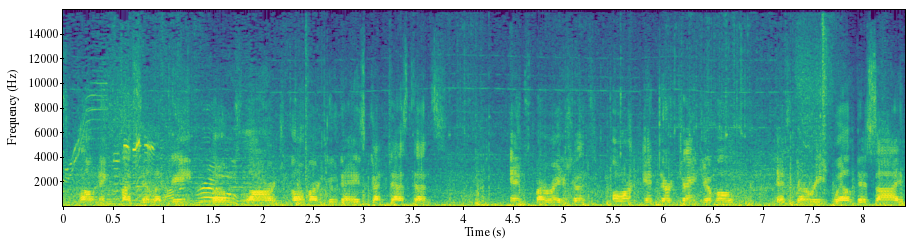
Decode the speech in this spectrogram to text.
Cloning facility looms large over today's contestants. Inspirations are interchangeable. History will decide.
